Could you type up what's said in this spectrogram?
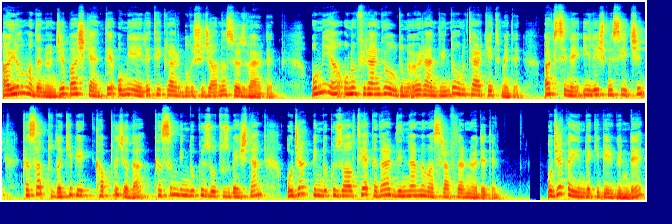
Ayrılmadan önce başkentte Omiya ile tekrar buluşacağına söz verdi. Omiya onun frengi olduğunu öğrendiğinde onu terk etmedi. Aksine iyileşmesi için Kasattu'daki bir kaplıcada Kasım 1935'ten Ocak 1906'ya kadar dinlenme masraflarını ödedi. Ocak ayındaki bir günde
